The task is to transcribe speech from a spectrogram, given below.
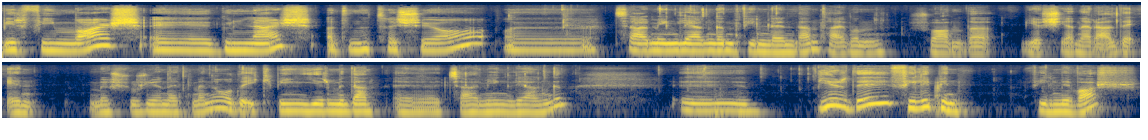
bir film var. E, Günler adını taşıyor. E, Tsai Liang'ın filmlerinden Tayvan'ın şu anda yaşayan herhalde en meşhur yönetmeni. O da 2020'den e, Tsai Liang'ın. E, bir de Filipin filmi var.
